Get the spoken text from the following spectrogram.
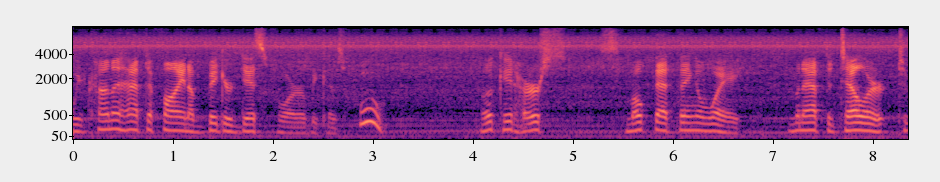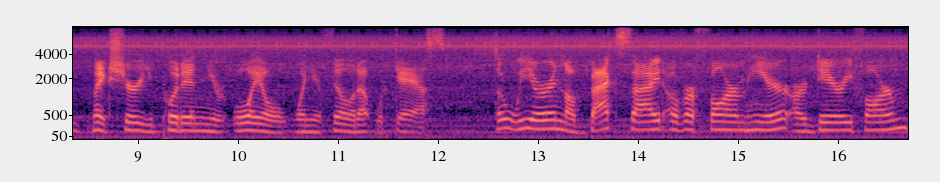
We kind of have to find a bigger disc for her because, whoo, look at her smoke that thing away. I'm gonna have to tell her to make sure you put in your oil when you fill it up with gas. So we are in the backside of our farm here, our dairy farm.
